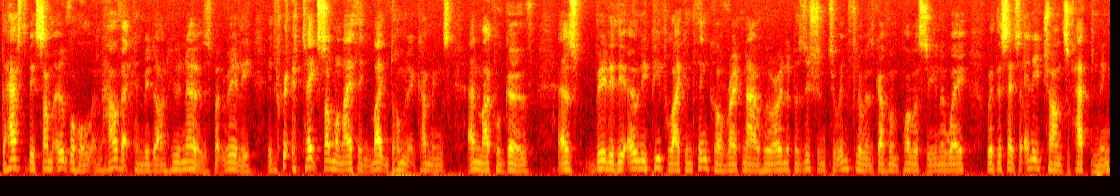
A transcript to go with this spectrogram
There has to be some overhaul, and how that can be done, who knows? But really, it, it takes someone, I think, like Dominic Cummings and Michael Gove, as really the only people I can think of right now who are in a position to influence government policy in a way where this has any chance of happening,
